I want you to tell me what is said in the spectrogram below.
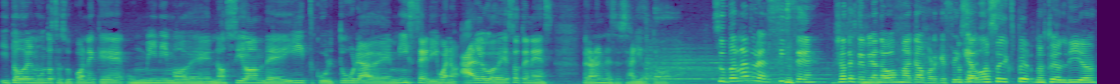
Y todo el mundo se supone que un mínimo de noción de it, cultura, de misery, bueno, algo de eso tenés, pero no es necesario todo. Supernatural sí sé, yo te estoy mirando a vos, Maca, porque sé No que soy, a vos... no soy experto, no estoy al día.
